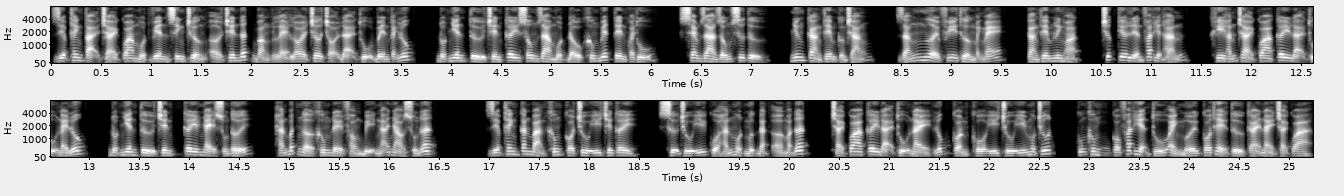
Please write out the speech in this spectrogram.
diệp thanh tại trải qua một viên sinh trưởng ở trên đất bằng lẻ loi trơ trọi đại thụ bên cạnh lúc, đột nhiên từ trên cây xông ra một đầu không biết tên quái thú, xem ra giống sư tử, nhưng càng thêm cường trắng dáng người phi thường mạnh mẽ, càng thêm linh hoạt, trước kia liền phát hiện hắn, khi hắn trải qua cây đại thụ này lúc, đột nhiên từ trên cây nhảy xuống tới, hắn bất ngờ không để phòng bị ngã nhào xuống đất diệp thanh căn bản không có chú ý trên cây, sự chú ý của hắn một mực đặt ở mặt đất, trải qua cây đại thụ này lúc còn cố ý chú ý một chút, cũng không có phát hiện thú ảnh mới có thể từ cái này trải qua.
